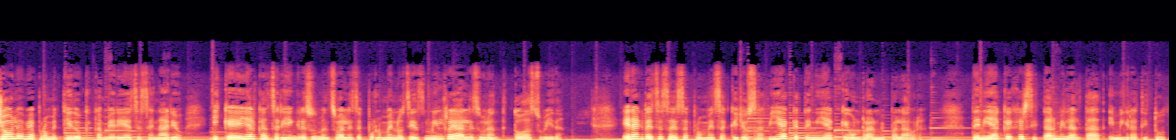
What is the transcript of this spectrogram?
Yo le había prometido que cambiaría ese escenario y que ella alcanzaría ingresos mensuales de por lo menos diez mil reales durante toda su vida. Era gracias a esa promesa que yo sabía que tenía que honrar mi palabra, tenía que ejercitar mi lealtad y mi gratitud.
